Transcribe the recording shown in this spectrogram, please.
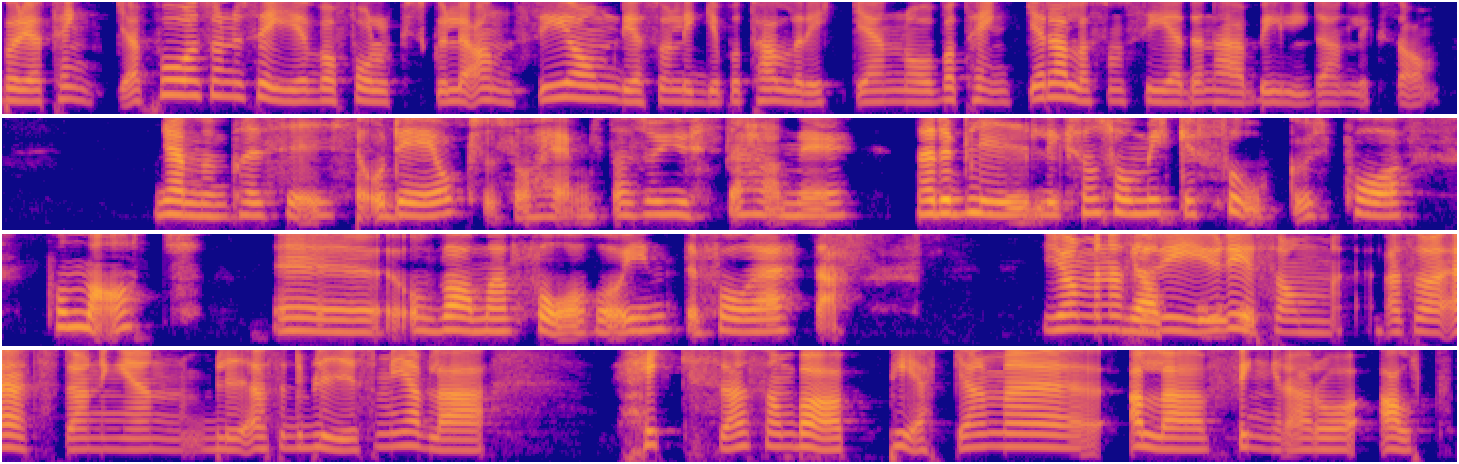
börjar tänka på, som du säger, vad folk skulle anse om det som ligger på tallriken och vad tänker alla som ser den här bilden liksom. Ja men precis. Och det är också så hemskt, alltså just det här med när det blir liksom så mycket fokus på, på mat eh, och vad man får och inte får äta. Ja men alltså det är ju det som, alltså ätstörningen blir, alltså det blir ju som en jävla häxa som bara pekar med alla fingrar och allt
